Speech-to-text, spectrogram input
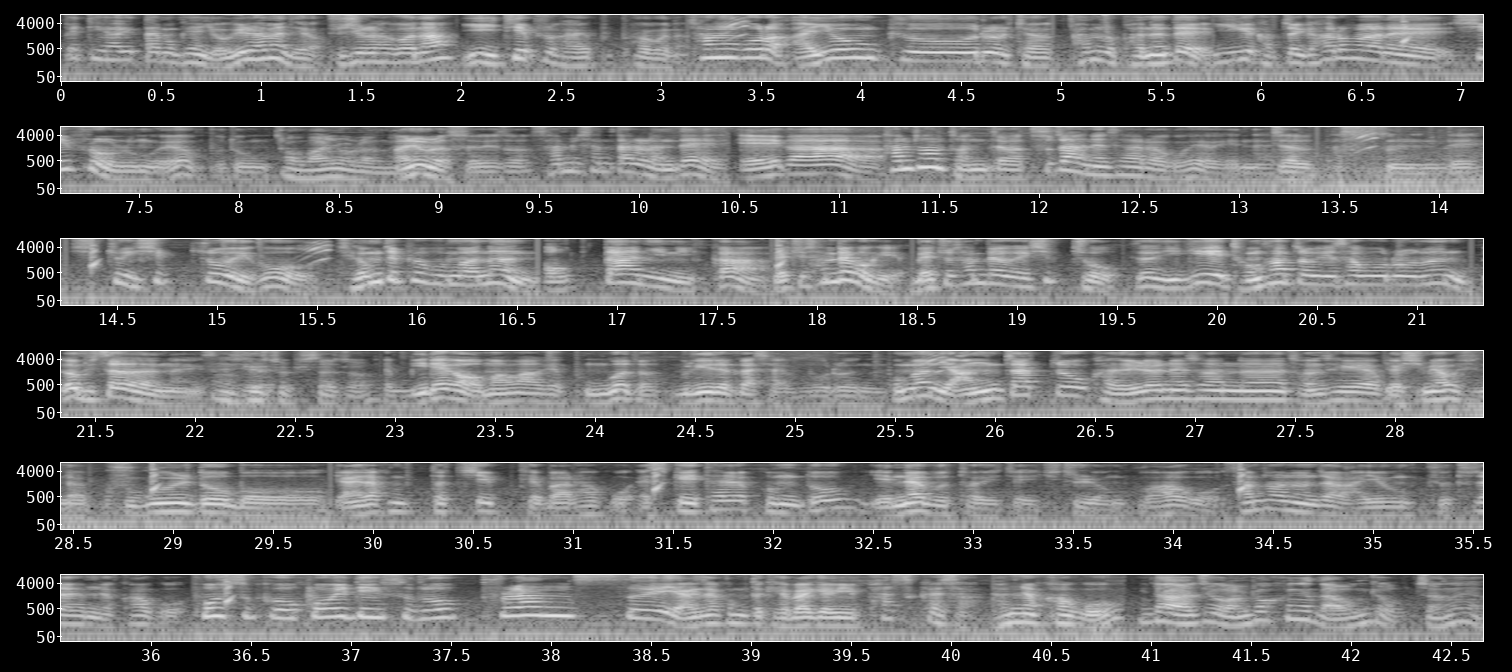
배팅하겠다면 그냥 여기를 하면 돼요. 주식을 하거나 이 ETF를 가입하거나. 참고로 아이온큐를 제가 하면서 봤는데 이게 갑자기 하루 만에 12% 오른 거예요. 보통 어 많이 올랐네 많이 올랐어요. 그래서 33달러인데 애가 삼성전자가 투자한 회사라고 해요. 옛날에 진짜 났었는데 시총이 10조이고 재무제표 보면은 억 단위니까 매출 300억이에요. 매출 300억에 10조. 그래서 이게 정상적인 사고로는 너무 비싸잖아요. 음, 사실. 그렇죠 비싸죠 미래가 어마어마하게 본 거죠. 우리가 잘 모르는. 보면 양자 쪽 관련해서는 전 세계가 열심히 하고 있습니다. 구글도 뭐 양자 컴퓨터 칩 개발하고 SK텔레콤도 옛날부터 이제 기술 연구하고 삼성전자가 아이온큐 투자 협력하고 포스코 홀딩스도 프랑스의 양자 컴퓨터 개발 기업인 파스칼사 협력하고 근데 아직 완벽한 게 나온 게 없잖아요.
